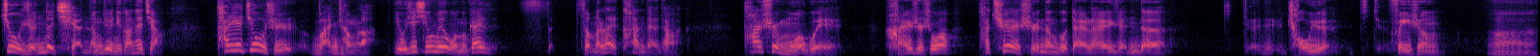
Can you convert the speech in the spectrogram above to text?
就人的潜能，就你刚才讲，他也就是完成了。有些行为我们该怎怎么来看待它？他是魔鬼，还是说他确实能够带来人的呃超越、飞升？呃，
